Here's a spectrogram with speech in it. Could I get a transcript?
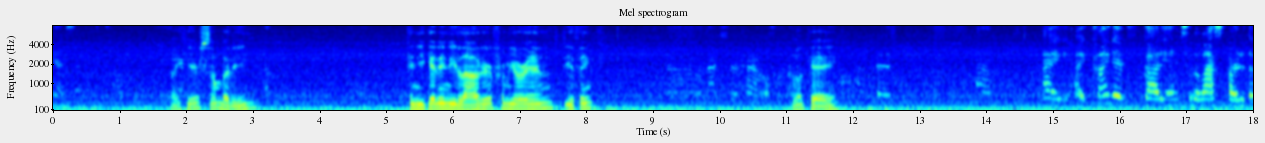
Yes. I hear somebody. Can you get any louder from your end, do you think? Uh, I'm sure how. Okay. I kind of got into the last part of the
